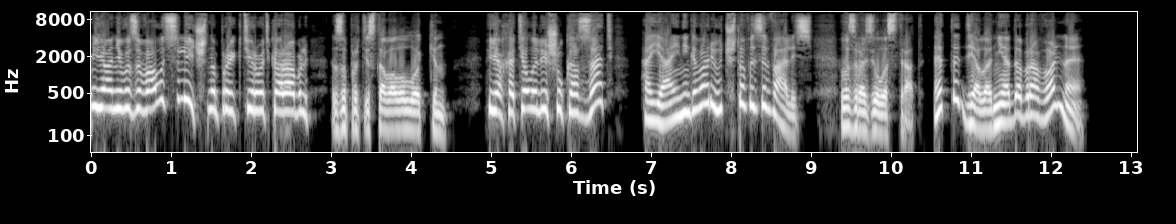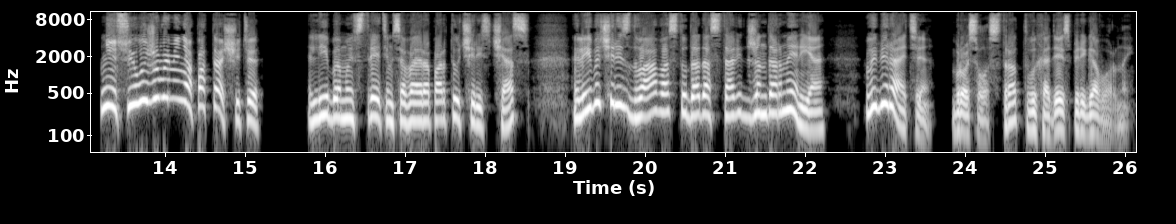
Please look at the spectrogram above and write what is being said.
я не вызывалась лично проектировать корабль», — запротестовала Локкин. «Я хотела лишь указать, «А я и не говорю, что вызывались», — возразил Эстрад. «Это дело не добровольное». «Не силы же вы меня потащите!» «Либо мы встретимся в аэропорту через час, либо через два вас туда доставит жандармерия. Выбирайте», — бросил Страт, выходя из переговорной.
